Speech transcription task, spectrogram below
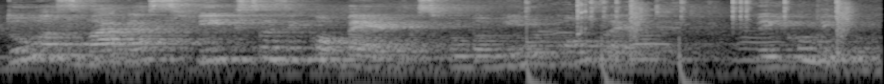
duas vagas fixas e cobertas, condomínio completo. Vem comigo.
